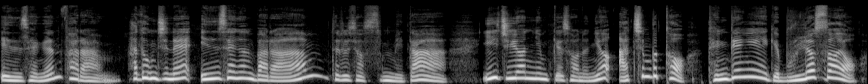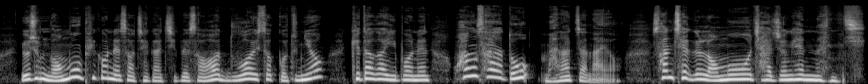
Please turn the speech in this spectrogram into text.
인생은 바람. 하동진의 인생은 바람 들으셨습니다. 이주연님께서는요, 아침부터 댕댕이에게 물렸어요. 요즘 너무 피곤해서 제가 집에서 누워 있었거든요. 게다가 이번엔 황사도 많았잖아요. 산책을 너무 자중 했는지.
